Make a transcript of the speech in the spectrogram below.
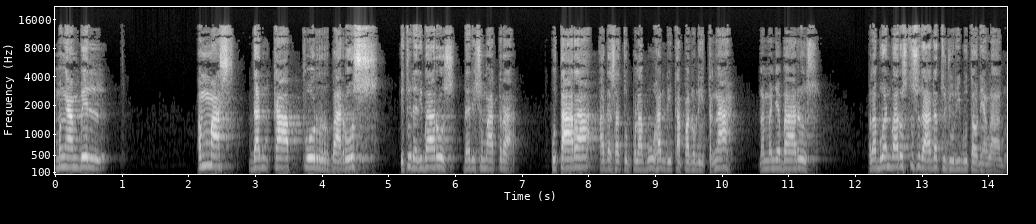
mengambil emas dan kapur barus. Itu dari barus, dari Sumatera. Utara ada satu pelabuhan di Tapanuli Tengah. Namanya Barus. Pelabuhan Barus itu sudah ada 7 ribu tahun yang lalu.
